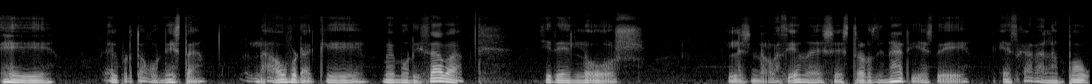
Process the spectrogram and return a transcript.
eh, el protagonista la obra que memorizaba y eran los las narraciones extraordinarias de Edgar Allan Poe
